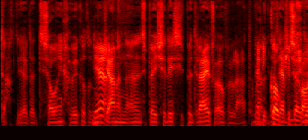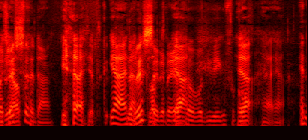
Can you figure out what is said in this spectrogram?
dacht, ja, dat is zo ingewikkeld. Dat Ja. moet je aan een, aan een specialistisch bedrijf overlaten. Maar die dat koop je hebben ze bij gewoon de zelf gedaan. Ja, hebt- ja de nou, dat Russen klopt. hebben ja. heel veel van die dingen verkocht. Ja, ja, ja. En,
